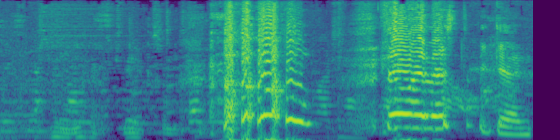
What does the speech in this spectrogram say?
there's nothing oh, You on the have screen. no, I messed up again.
